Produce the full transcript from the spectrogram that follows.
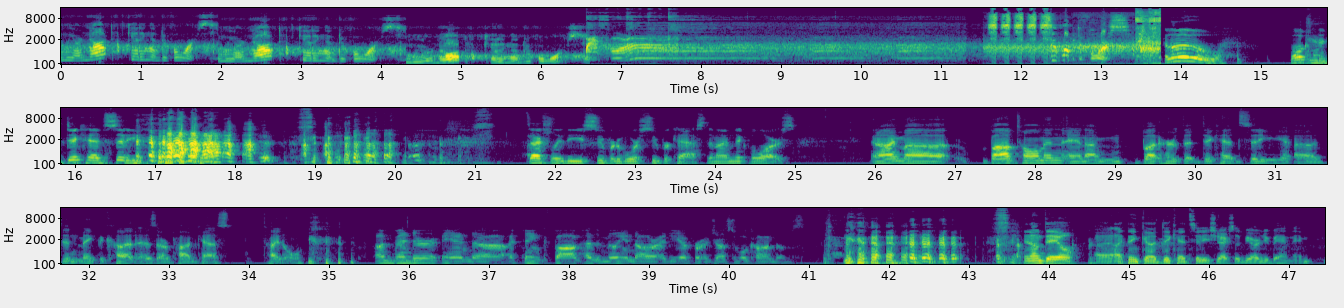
We are not getting a divorce. We are not getting a divorce. we're not getting Super divorce. Hello! Welcome to Dickhead City. it's actually the Super Divorce Supercast, and I'm Nick Villars. And I'm uh, Bob Tallman, and I'm butthurt that Dickhead City uh, didn't make the cut as our podcast title. I'm Bender, and uh, I think Bob has a million dollar idea for adjustable condoms. And I'm Dale. Uh, I think uh, Dickhead City should actually be our new band name.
